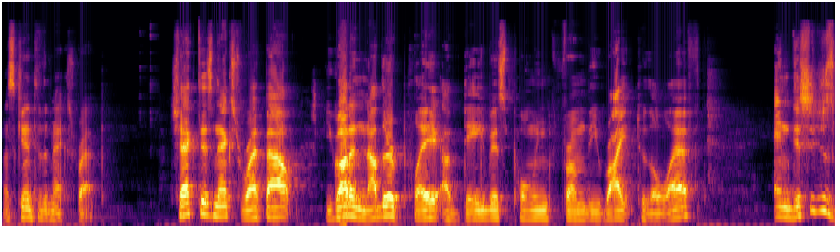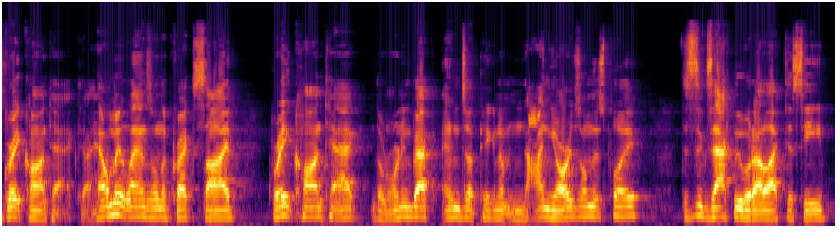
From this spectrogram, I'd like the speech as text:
Let's get into the next rep. Check this next rep out. You got another play of Davis pulling from the right to the left. And this is just great contact. A helmet lands on the correct side. Great contact. The running back ends up picking up nine yards on this play. This is exactly what I like to see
